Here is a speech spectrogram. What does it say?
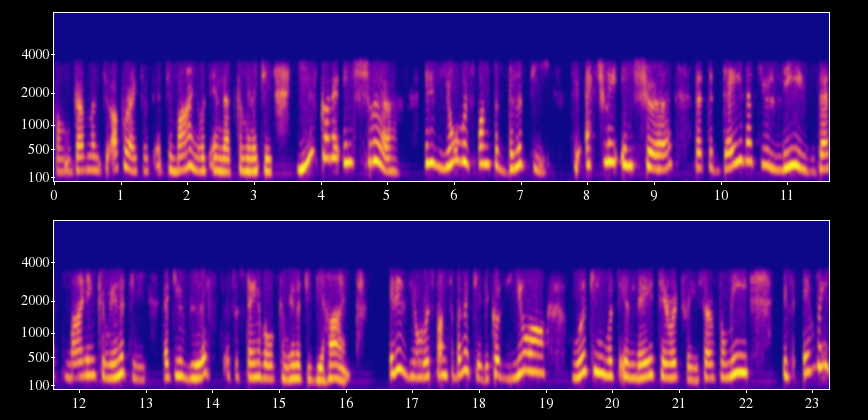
from government to operate with, to mine within that community, you've got to ensure it is your responsibility to actually ensure that the day that you leave that mining community, that you've left a sustainable community behind. It is your responsibility because you are working within their territory. So for me, if every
